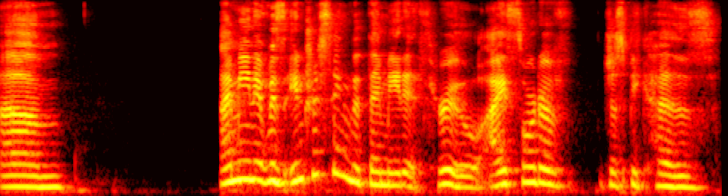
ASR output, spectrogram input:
um, I mean, it was interesting that they made it through. I sort of just because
